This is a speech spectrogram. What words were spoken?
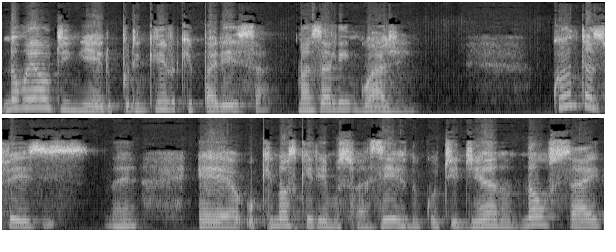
não é o dinheiro, por incrível que pareça, mas a linguagem. Quantas vezes né, é, o que nós queremos fazer no cotidiano não sai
